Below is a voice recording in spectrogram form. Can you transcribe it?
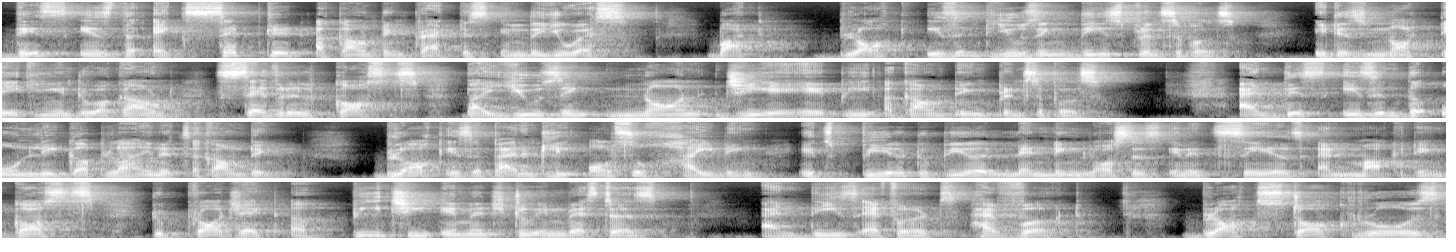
This is the accepted accounting practice in the US. But Block isn't using these principles. It is not taking into account several costs by using non GAAP accounting principles. And this isn't the only gapla in its accounting. Block is apparently also hiding its peer to peer lending losses in its sales and marketing costs to project a peachy image to investors. And these efforts have worked. Block stock rose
